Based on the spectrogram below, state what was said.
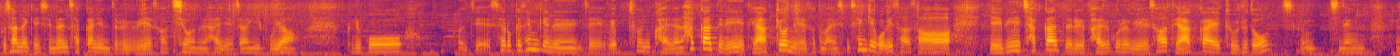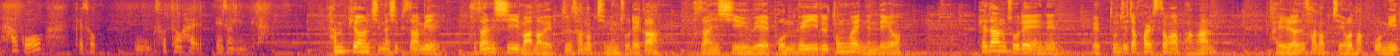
부산에 계시는 작가님들을 위해서 지원을 할 예정이고요. 그리고 이제 새롭게 생기는 이제 웹툰 관련 학과들이 대학교 내에서도 많이 생기고 있어서 예비 작가들을 발굴을 위해서 대학과의 교류도 지금 진행을 하고 계속 음, 소통할 예정입니다. 한편 지난 13일 부산시 만화 웹툰 산업진흥 조례가 부산시의회 본회의를 통과했는데요. 해당 조례에는 웹툰 제작 활성화 방안, 관련 산업 재원 확보 및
